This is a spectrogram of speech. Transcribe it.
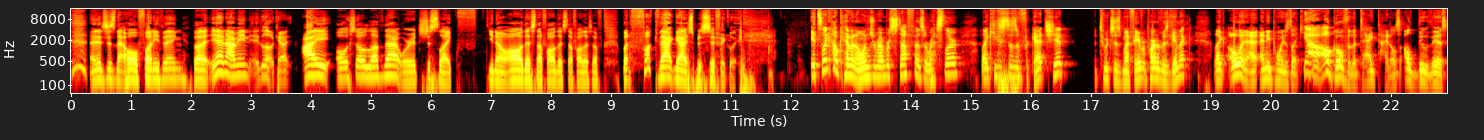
and it's just that whole funny thing. But yeah, no, I mean, look, I, I also love that where it's just like, you know, all this stuff, all this stuff, all this stuff. But fuck that guy specifically. it's like how Kevin Owens remembers stuff as a wrestler. Like he just doesn't forget shit, which is my favorite part of his gimmick. Like Owen at any point is like, "Yeah, I'll go for the tag titles. I'll do this."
